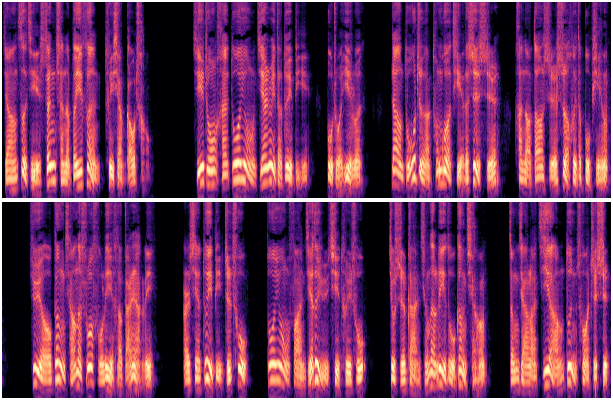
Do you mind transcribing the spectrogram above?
将自己深沉的悲愤推向高潮。其中还多用尖锐的对比，不着议论。让读者通过铁的事实看到当时社会的不平，具有更强的说服力和感染力，而且对比之处多用反诘的语气推出，就使感情的力度更强，增加了激昂顿挫之势。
